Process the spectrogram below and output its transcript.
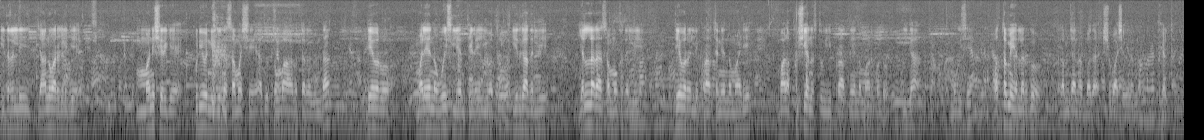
ಇದರಲ್ಲಿ ಜಾನುವಾರುಗಳಿಗೆ, ಮನುಷ್ಯರಿಗೆ ಕುಡಿಯುವ ನೀರಿನ ಸಮಸ್ಯೆ ಅದು ತುಂಬ ಆಗುತ್ತಿರೋದ್ರಿಂದ ದೇವರು ಮಳೆಯನ್ನು ಊಹಿಸಲಿ ಅಂಥೇಳಿ ಇವತ್ತು ಈದ್ಗಾದಲ್ಲಿ ಎಲ್ಲರ ಸಮ್ಮುಖದಲ್ಲಿ ದೇವರಲ್ಲಿ ಪ್ರಾರ್ಥನೆಯನ್ನು ಮಾಡಿ ಭಾಳ ಖುಷಿ ಅನ್ನಿಸ್ತು ಈ ಪ್ರಾರ್ಥನೆಯನ್ನು ಮಾಡಿಕೊಂಡು. ಈಗ ಮುಗಿಸಿ ಮತ್ತೊಮ್ಮೆ ಎಲ್ಲರಿಗೂ ರಂಜಾನ್ ಹಬ್ಬದ ಶುಭಾಶಯಗಳನ್ನು ಹೇಳ್ತಾ ಇದ್ದೀನಿ.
